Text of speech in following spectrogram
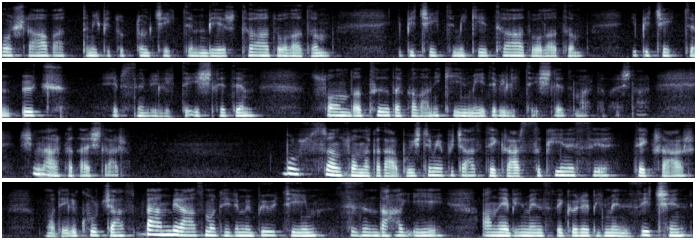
Boşluğa battım. İpi tuttum çektim. Bir tığa doladım. İpi çektim iki tığa doladım. İpi çektim 3 Hepsini birlikte işledim. Sonda tığda kalan iki ilmeği de birlikte işledim arkadaşlar. Şimdi arkadaşlar bu sıranın sonuna kadar bu işlemi yapacağız. Tekrar sık iğnesi, tekrar modeli kuracağız. Ben biraz modelimi büyüteyim. Sizin daha iyi anlayabilmeniz ve görebilmeniz için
